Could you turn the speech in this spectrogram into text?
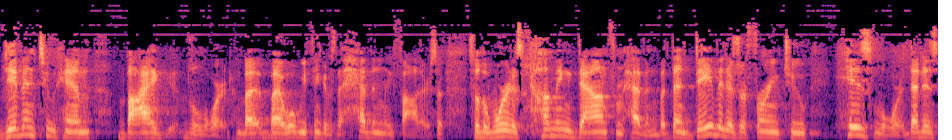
given to him by the Lord, by, by, what we think of as the Heavenly Father. So, so the word is coming down from heaven. But then David is referring to his Lord, that is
